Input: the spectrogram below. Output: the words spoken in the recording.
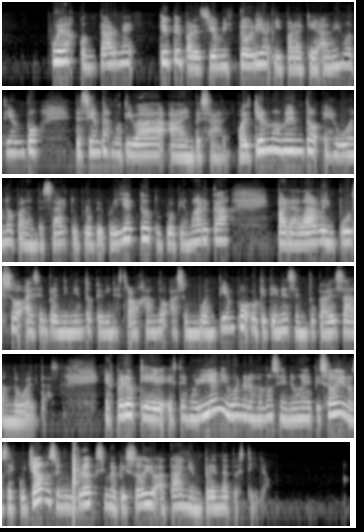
puedas contarme qué te pareció mi historia y para que al mismo tiempo te sientas motivada a empezar. Cualquier momento es bueno para empezar tu propio proyecto, tu propia marca, para darle impulso a ese emprendimiento que vienes trabajando hace un buen tiempo o que tienes en tu cabeza dando vueltas. Espero que estés muy bien y bueno, nos vemos en un episodio, nos escuchamos en un próximo episodio acá en Emprenda tu estilo.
